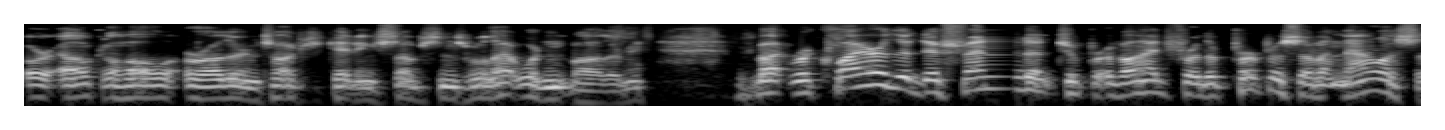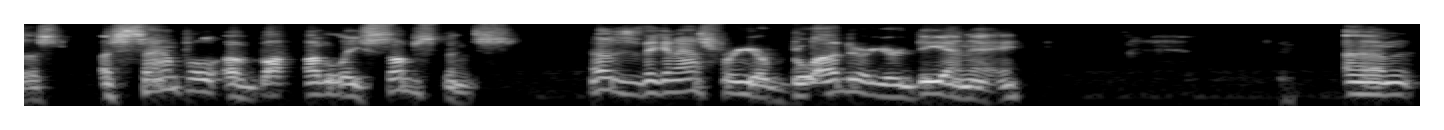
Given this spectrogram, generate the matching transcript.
or alcohol or other intoxicating substance, well, that wouldn't bother me. But require the defendant to provide for the purpose of analysis a sample of bodily substance. That is, they can ask for your blood or your DNA. Um,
